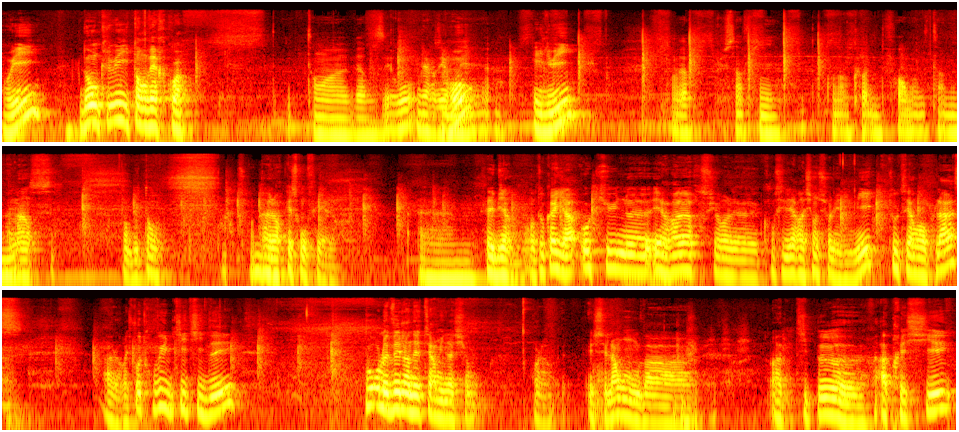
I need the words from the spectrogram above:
Oui. Donc lui, il tend vers quoi? Tend euh, vers 0. Vers zéro. Et lui? tend vers plus infini. Donc on a encore une forme Ah indéterminée. mince. Embêtant. Alors, Alors, qu'est-ce qu'on fait alors? Euh, C'est bien. En tout cas, il n'y a aucune euh, erreur sur la considération sur les limites. Tout est en place. Alors, il faut trouver une petite idée pour lever l'indétermination. Voilà. Et c'est là où on va un petit peu euh, apprécier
